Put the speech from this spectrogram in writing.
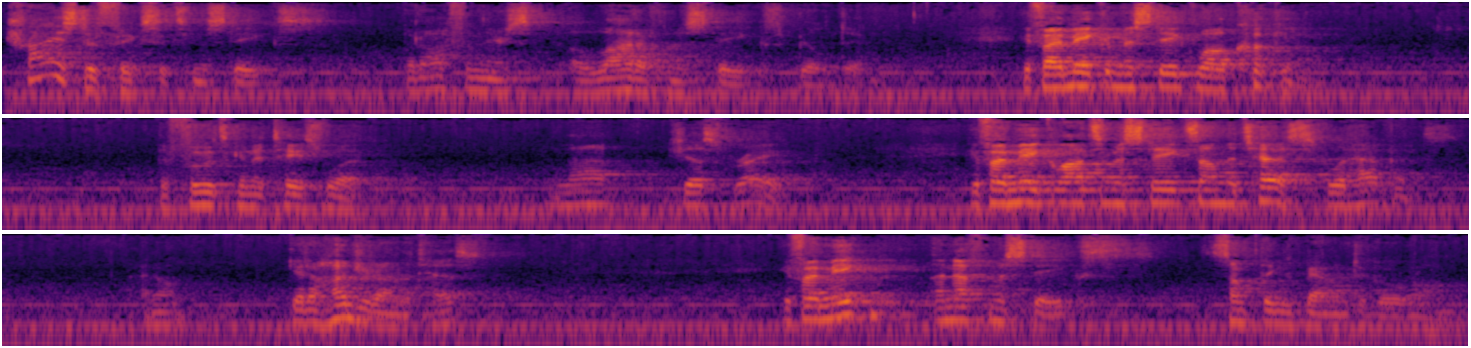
tries to fix its mistakes, but often there's a lot of mistakes built in. If I make a mistake while cooking, the food's going to taste what? Not just right. If I make lots of mistakes on the test, what happens? I don't get 100 on the test. If I make enough mistakes, something's bound to go wrong.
